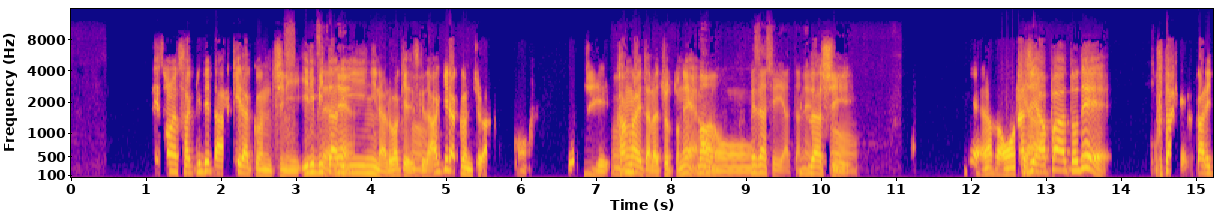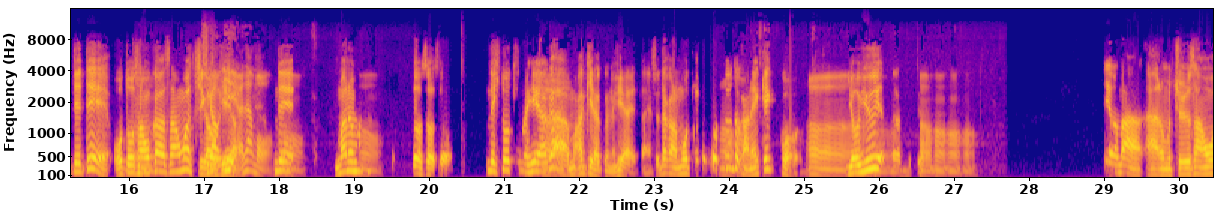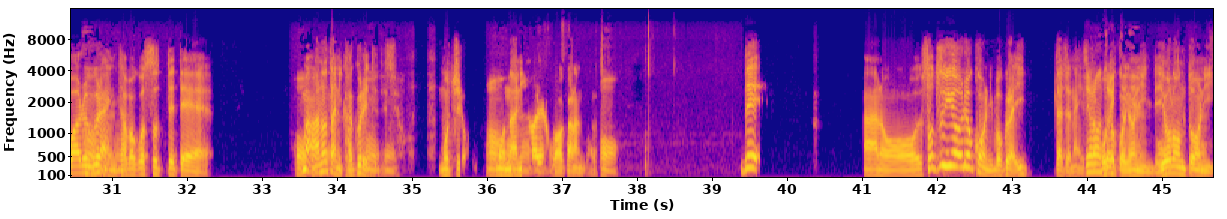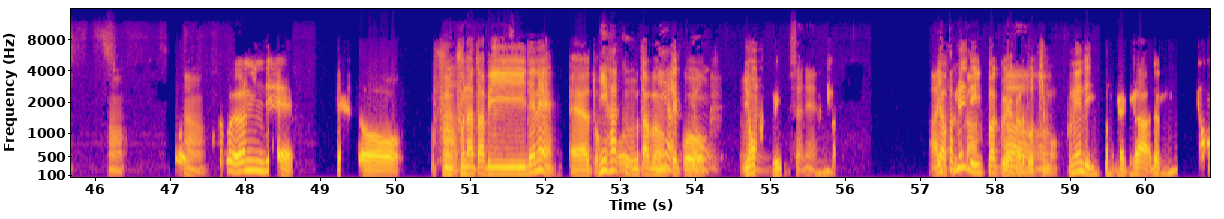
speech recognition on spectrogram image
で、そのさっき出たアキラくんちに入り浸りになるわけですけど、アキラくんちは、考えたらちょっとね、まああのー珍しいやったね。珍しいうんねなんか同じアパートで、二人が借りてて、お父さんお母さんは違う部屋。な、もう。で丸々、うん、そうそうそう。で、一つの部屋が、うんまあ、アキラくんの部屋やったんですよ。だからもう、とかね、結構余余裕やったんですよ。うんうんうんうんでもまあ、あの、中3終わるぐらいにタバコ吸ってて、まあ、あなたに隠れてですよ。もちろん。もう何言われるかわからんから。ほで、あのー卒業旅行に僕ら行ったじゃないですか。与論島行った男ね4人で、与論島に。ううん。うん。男4人で、えっ、と、ふうん船旅でね、えっ、と、2泊。多分結構、四4うん泊、そうやね。いや、船で1泊やから、どっちも。船で1泊やから、だから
